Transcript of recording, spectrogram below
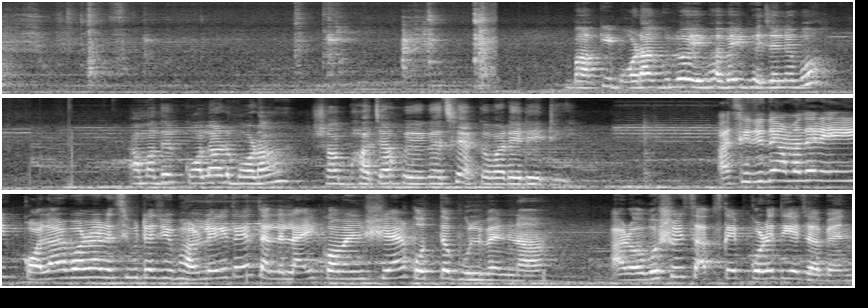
বাকি বড়াগুলো এভাবেই ভেজে নেব। আমাদের কলার বড়া সব ভাজা হয়ে গেছে, একেবারে রেডি আজকে যদি আমাদের এই কলার বড়া রেসিপিটা যদি ভালো লেগে থাকে, তাহলে লাইক কমেন্ট শেয়ার করতে ভুলবেন না। আর অবশ্যই সাবস্ক্রাইব করে দিয়ে যাবেন।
